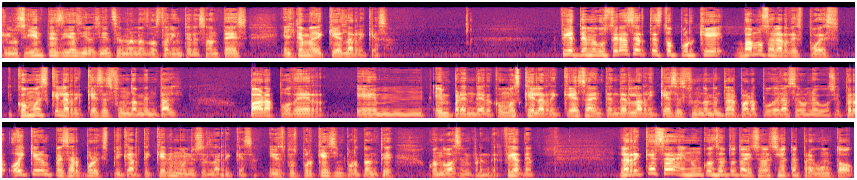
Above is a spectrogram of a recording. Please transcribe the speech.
que los siguientes días y las siguientes semanas va a estar interesante, es el tema de qué es la riqueza. Fíjate, me gustaría hacerte esto porque vamos a hablar después cómo es que la riqueza es fundamental para poder em, emprender, cómo es que la riqueza, entender la riqueza es fundamental para poder hacer un negocio. Pero hoy quiero empezar por explicarte qué demonios es la riqueza y después por qué es importante cuando vas a emprender. Fíjate, la riqueza en un concepto tradicional, si yo te pregunto,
